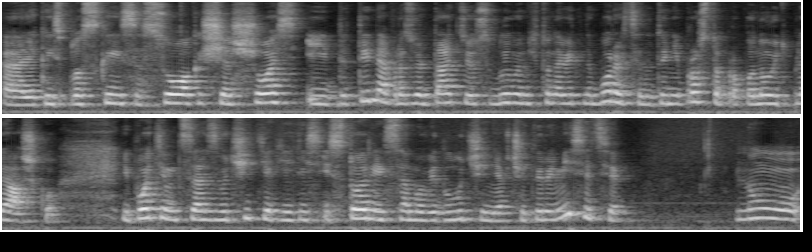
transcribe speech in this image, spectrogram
е, якийсь плоский сосок, ще щось. І дитина в результаті особливо ніхто навіть не бореться, дитині просто пропонують пляшку. І потім це звучить як якісь історії самовідлучення в 4 місяці. Ну,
